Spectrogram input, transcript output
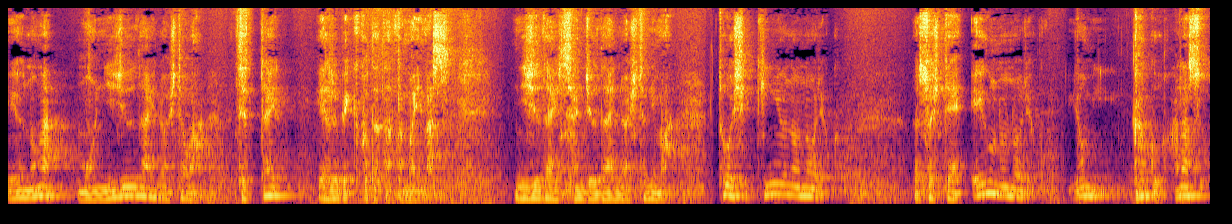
いうのがもう20代の人が絶対やるべきことだと思います。20代30代の人には投資金融の能力そして英語の能力読み書く話す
